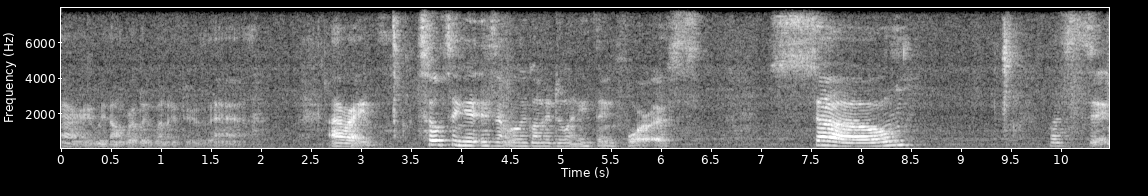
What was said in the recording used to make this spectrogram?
All right, we don't really want to do that. All right, tilting it isn't really going to do anything for us. So, let's see.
